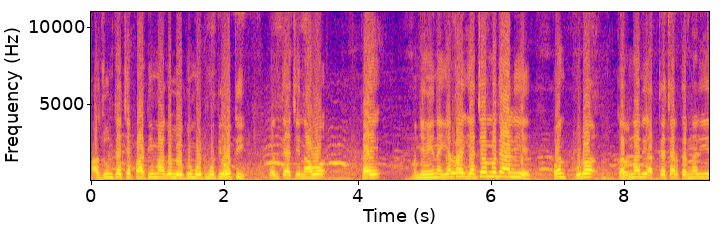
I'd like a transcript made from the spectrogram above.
अजून त्याच्या पाठीमागं लोक मोठमोठी होती पण त्याची नावं काय म्हणजे हे नाही. आता याच्यामध्ये आली आहे पण पुढं करणारी अत्याचार करणारी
